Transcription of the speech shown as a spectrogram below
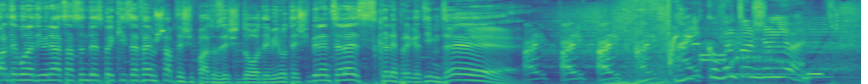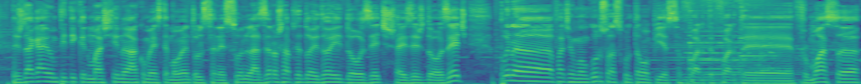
Foarte bună dimineața, sunteți pe Kiss FM 7 și 42 de minute și bineînțeles că ne pregătim de... Ai, ai, ai, ai, ai cuvântul junior. Deci dacă ai un pitic în mașină, acum este momentul să ne suni la 0722 20 60 20. Până facem concursul, ascultăm o piesă foarte, foarte frumoasă.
